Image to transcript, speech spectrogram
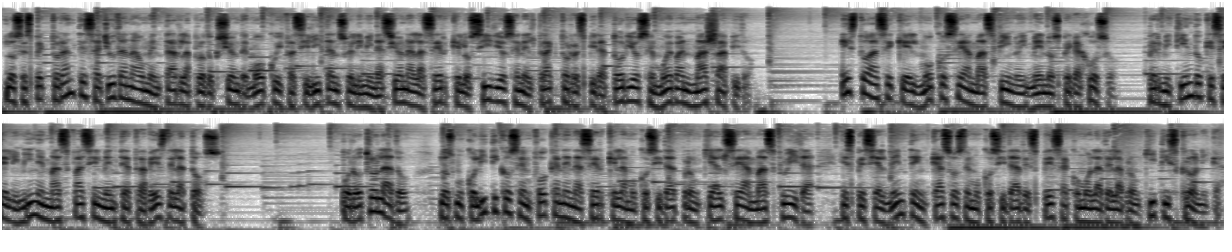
Los expectorantes ayudan a aumentar la producción de moco y facilitan su eliminación al hacer que los cilios en el tracto respiratorio se muevan más rápido. Esto hace que el moco sea más fino y menos pegajoso, permitiendo que se elimine más fácilmente a través de la tos. Por otro lado, los mucolíticos se enfocan en hacer que la mucosidad bronquial sea más fluida, especialmente en casos de mucosidad espesa como la de la bronquitis crónica.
